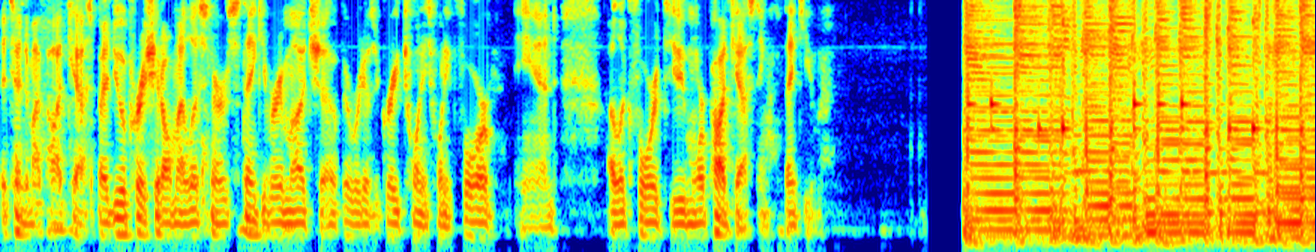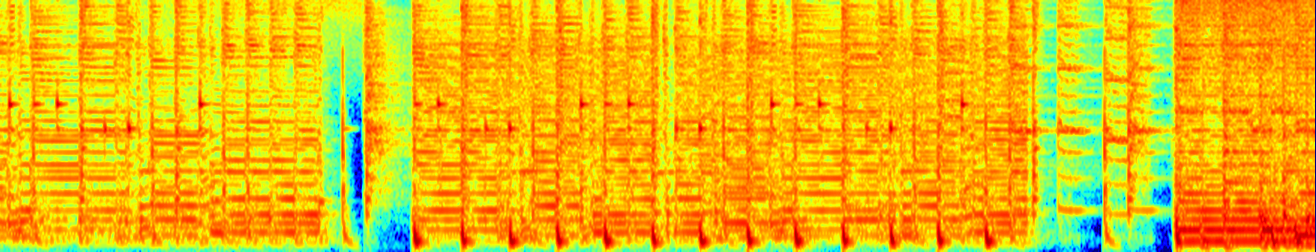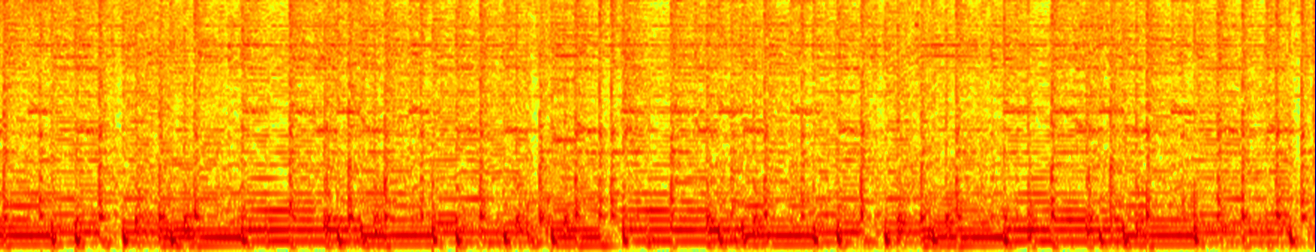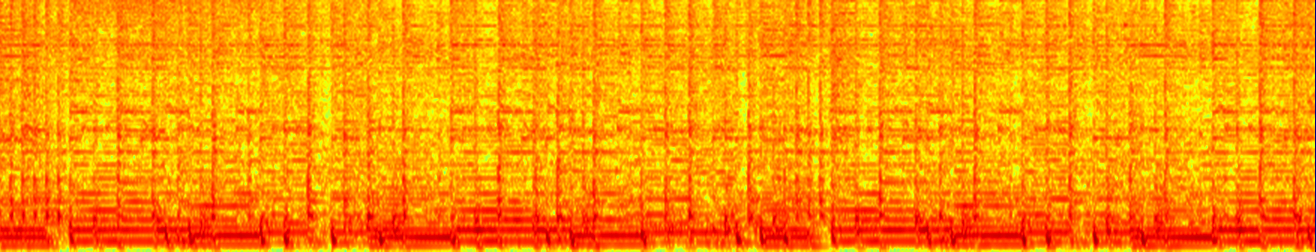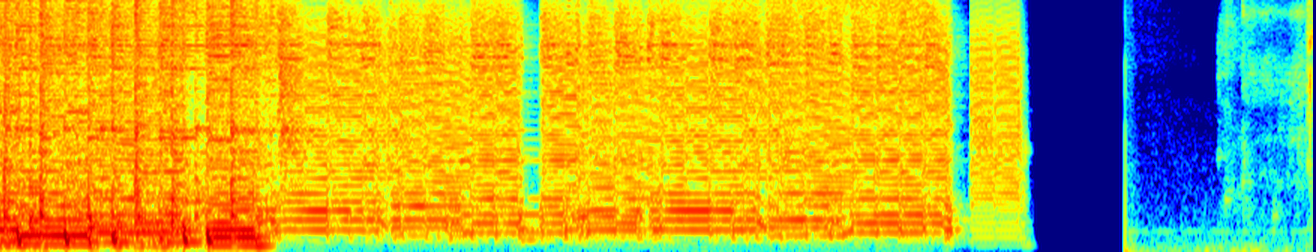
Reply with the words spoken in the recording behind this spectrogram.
attend to my podcast. But I do appreciate all my listeners. Thank you very much. I hope everybody has a great 2024, and I look forward to more podcasting. Thank you.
